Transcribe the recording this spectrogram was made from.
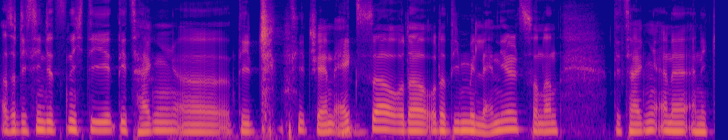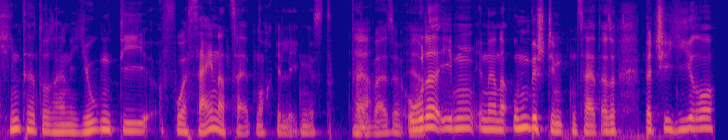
Also die sind jetzt nicht die, die zeigen äh, die, die Gen Xer oder, oder die Millennials, sondern die zeigen eine, eine Kindheit oder eine Jugend, die vor seiner Zeit noch gelegen ist, teilweise. ja. Oder eben in einer unbestimmten Zeit. Also bei Chihiro,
